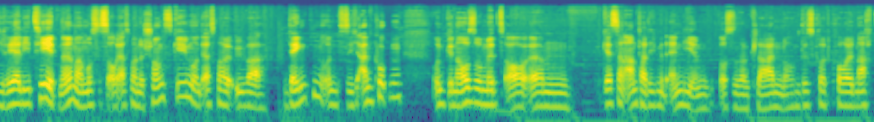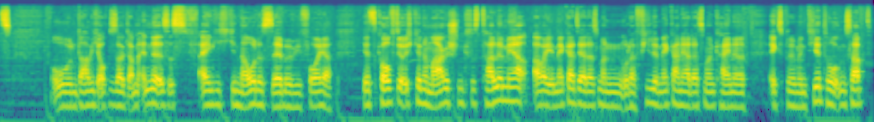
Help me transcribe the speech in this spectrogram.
die Realität. Ne? Man muss es auch erstmal eine Chance geben und erstmal überdenken und sich angucken. Und genauso mit, oh, ähm, gestern Abend hatte ich mit Andy im, aus unserem Clan noch einen Discord-Call nachts. Und da habe ich auch gesagt, am Ende ist es eigentlich genau dasselbe wie vorher jetzt kauft ihr euch keine magischen Kristalle mehr, aber ihr meckert ja, dass man, oder viele meckern ja, dass man keine Experimentiertokens habt.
